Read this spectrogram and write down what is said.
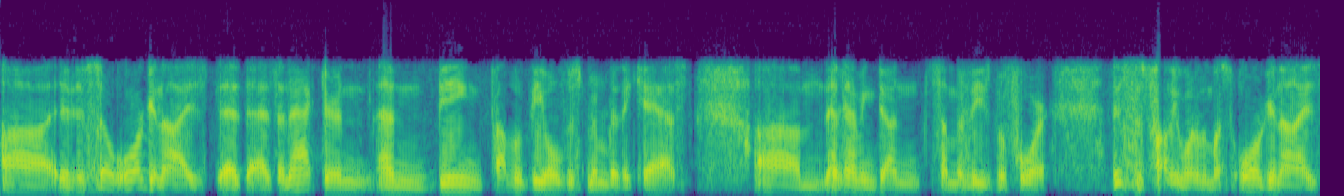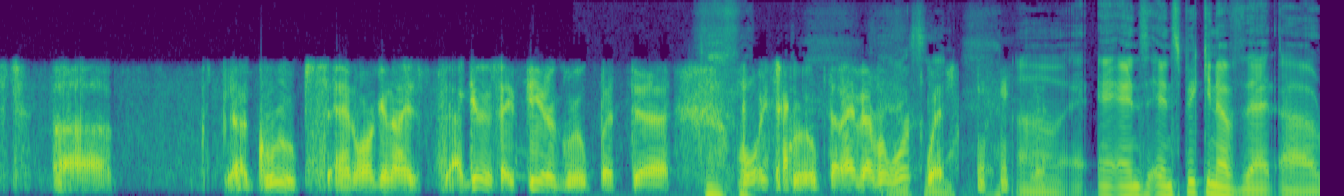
Uh, it is so organized as, as an actor and, and being probably the oldest member of the cast um, and having done some of these before. This is probably one of the most organized uh, uh, groups and organized, I going to say theater group, but uh, voice group that I've ever worked with. uh, and and speaking of that, uh,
